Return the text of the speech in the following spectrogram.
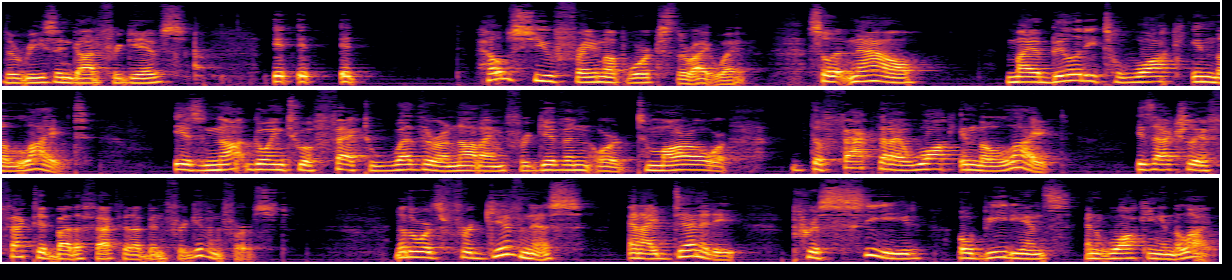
the reason God forgives, it, it, it helps you frame up works the right way. So that now my ability to walk in the light is not going to affect whether or not I'm forgiven or tomorrow or the fact that I walk in the light is actually affected by the fact that I've been forgiven first. In other words, forgiveness and identity precede obedience and walking in the light.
